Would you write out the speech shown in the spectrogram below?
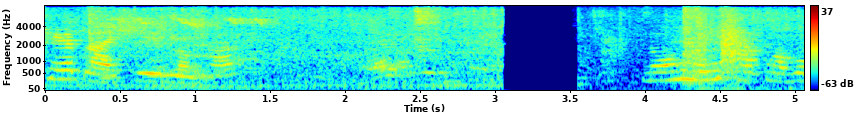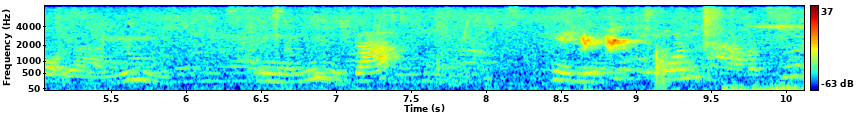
คสหลายเคสหรอคะ น้องนุ้งทักมาบอกหลายอยู่หนูไม่รู้จักเห็นค้นหาแบบขึ้น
